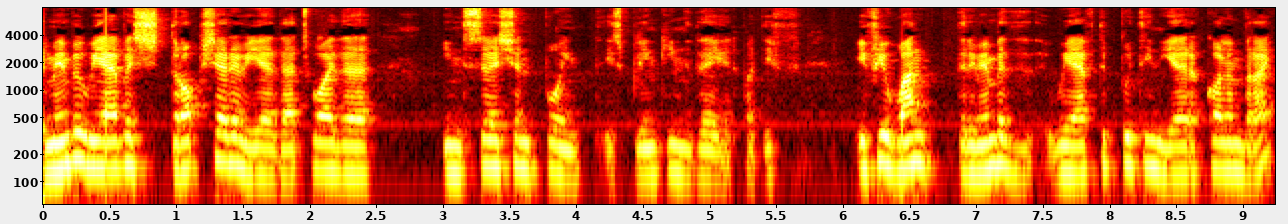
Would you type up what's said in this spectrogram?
Remember we have a drop shadow here, that's why the insertion point is blinking there. But if if you want, remember we have to put in here a column break.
